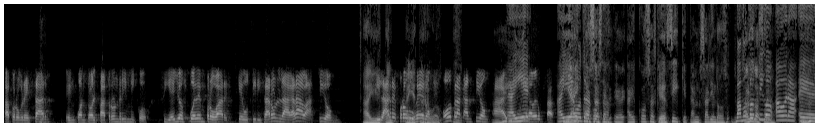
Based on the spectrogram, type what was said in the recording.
a progresar en cuanto al patrón rítmico. Si ellos pueden probar que utilizaron la grabación Ahí y la está reprodujeron en otra canción, ahí, Ahí pudiera es- haber un caso. Ahí y es hay otra cosas cosa. Que, eh, hay cosas ¿Qué? que sí que están saliendo. Vamos Saludos, contigo ahora, eh,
